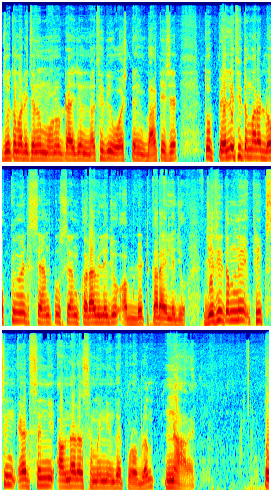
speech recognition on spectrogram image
જો તમારી ચેનલ મોનોટાઇઝન નથી થી વોચ ટાઈમ બાકી છે, તો પહેલેથી તમારા ડોક્યુમેન્ટ સેમ ટુ સેમ કરાવી લેજો અપડેટ કરાવી લેજો. જેથી તમને ફિક્સિંગ એડસનની આવનારા સમયની અંદર પ્રોબ્લેમ ના આવે. તો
